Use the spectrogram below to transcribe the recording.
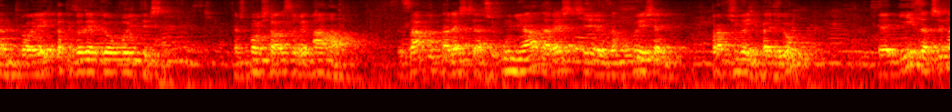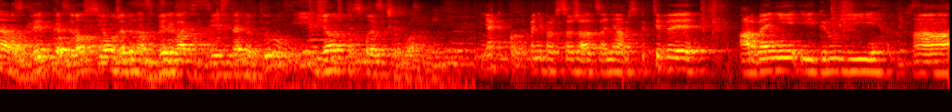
ten projekt kategoriach geopolitycznych. Znaczy pomyślały sobie, aha, Zachód nareszcie, znaczy Unia nareszcie zachowuje się jak prawdziwe imperium e, i zaczyna rozgrywkę z Rosją, żeby nas wyrwać z jej strefy wpływów i wziąć pod swoje skrzydła. Jak panie profesorze ocenia perspektywy Armenii i Gruzji a,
